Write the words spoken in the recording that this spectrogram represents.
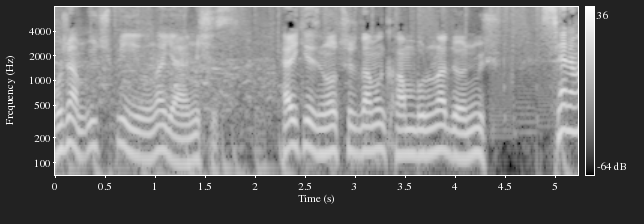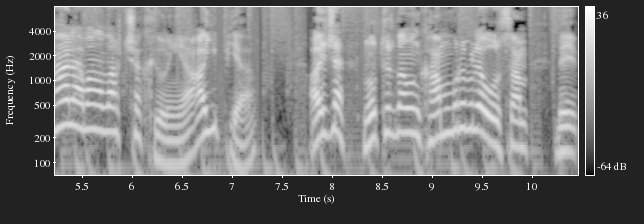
Hocam 3000 yılına gelmişiz. Herkes Notre Dame'ın kamburuna dönmüş. Sen hala bana laf çakıyorsun ya. Ayıp ya. Ayrıca Notre Dame'ın kamburu bile olsam be-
